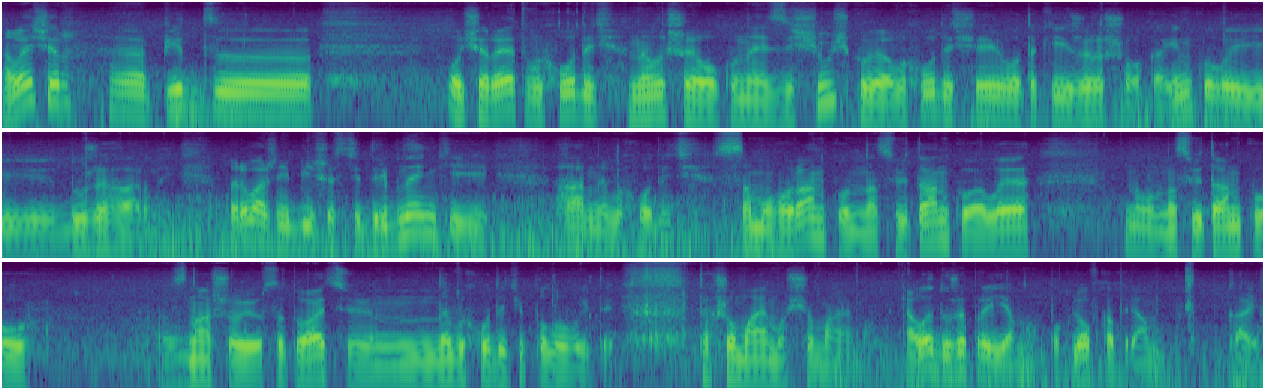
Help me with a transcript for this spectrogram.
На вечір е, під е, очерет виходить не лише окунець зі щучкою, а виходить ще й отакий жерешок, а інколи і дуже гарний. Переважній більшості дрібненький, гарний виходить з самого ранку на світанку, але ну, на світанку з нашою ситуацією не виходить і половити. Так що маємо, що маємо. Але дуже приємно. Покльовка прям кайф.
